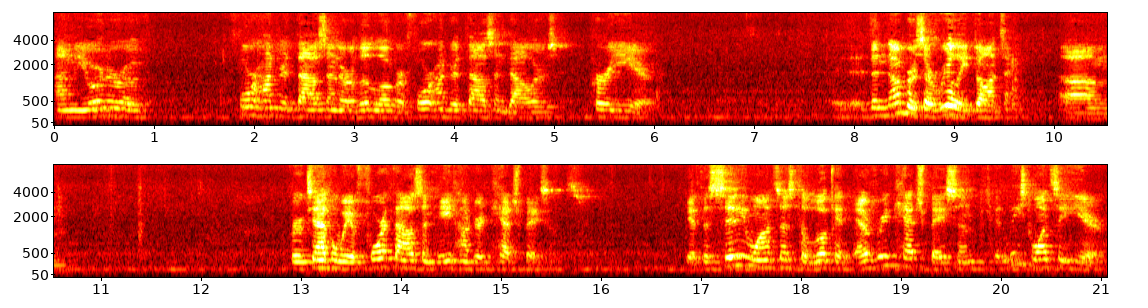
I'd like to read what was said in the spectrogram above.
on the order of 400,000 or a little over $400,000 per year. The numbers are really daunting. Um, For example, we have 4,800 catch basins. If the city wants us to look at every catch basin at least once a year,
